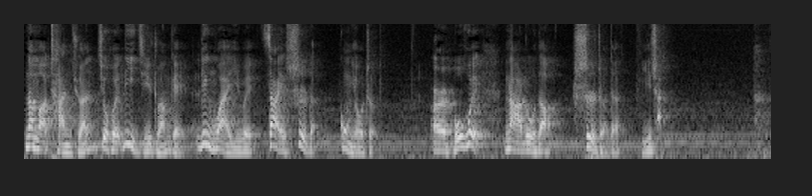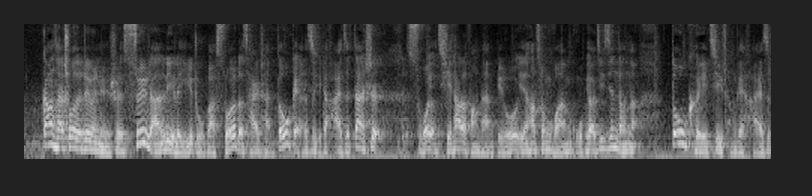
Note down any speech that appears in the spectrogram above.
那么产权就会立即转给另外一位在世的共有者，而不会纳入到逝者的遗产。刚才说的这位女士虽然立了遗嘱，把所有的财产都给了自己的孩子，但是所有其他的房产，比如银行存款、股票、基金等等，都可以继承给孩子，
